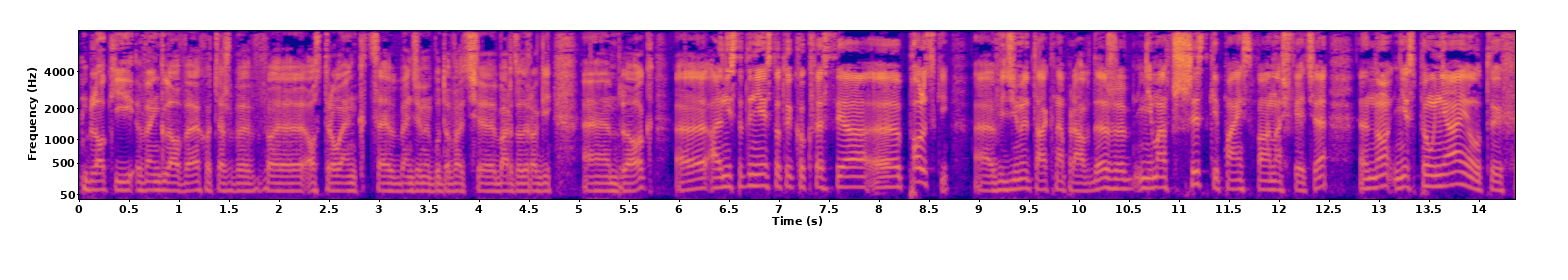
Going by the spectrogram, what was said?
bloki węglowe, chociażby w e, Ostrołęce będziemy budować e, bardzo drogi e, blok, ale niestety nie jest to tylko kwestia Polski. Widzimy tak naprawdę, że niemal wszystkie państwa na świecie no, nie spełniają tych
